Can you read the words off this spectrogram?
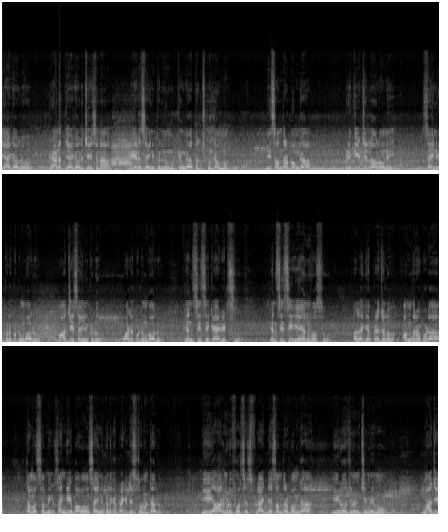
త్యాగాలు ప్రాణత్యాగాలు చేసిన వేరే సైనికులను ముఖ్యంగా తలుచుకుంటాము. ఈ సందర్భంగా ప్రతి జిల్లాలోని సైనికుల కుటుంబాలు మాజీ సైనికులు వాళ్ళ కుటుంబాలు ఎన్సీసీ క్యాడెట్స్ ఎన్సీసీ ఏఎన్ఓస్ అలాగే ప్రజలు అందరూ కూడా తమ సమీ సంఘీభావం సైనికులకి ప్రకటిస్తూ ఉంటారు. ఈ ఆర్మ్డ్ ఫోర్సెస్ ఫ్లాగ్ డే సందర్భంగా ఈ రోజు నుంచి మేము మాజీ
